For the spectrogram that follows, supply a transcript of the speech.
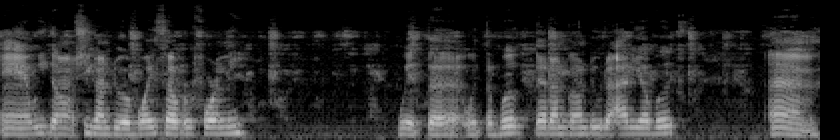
and we going she gonna do a voiceover for me with the with the book that I'm gonna do the audio book. Um,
